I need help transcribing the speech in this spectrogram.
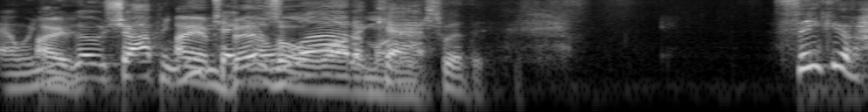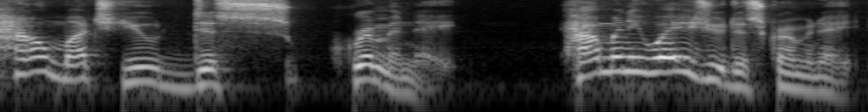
And when you I- go shopping, you take a embezzle a lot, lot of of cash with it. Think of how much you discriminate. How many ways you discriminate.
